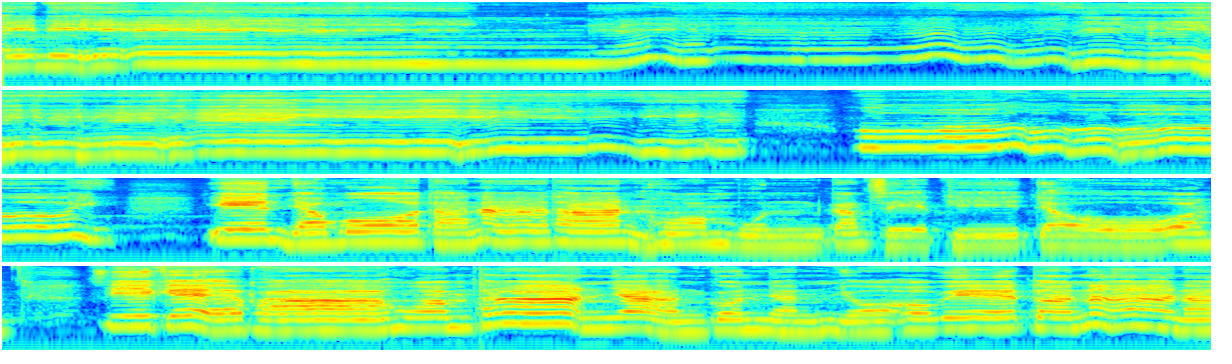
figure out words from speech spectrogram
ยดีโอ้ยเย็นอย่าโมทนาทานหวมบุญกับเศรษฐีเจ้า สีแก่ผาห่วมท่านย่านคนยันย่อเวทนานา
